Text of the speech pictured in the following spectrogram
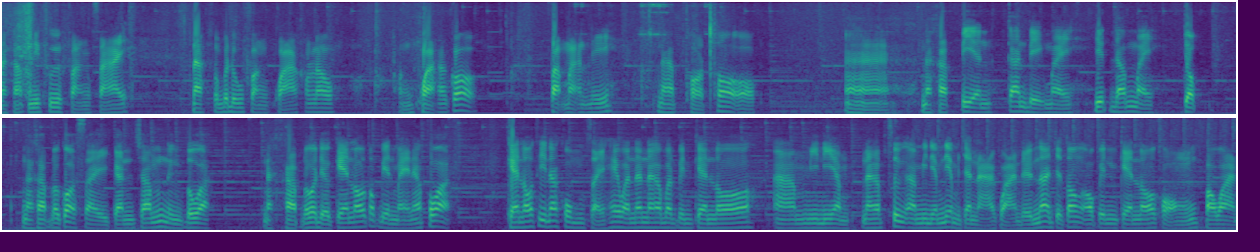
นะครับ นี่คือฝั่งซ้ายนะครับส่วนมาดูฝั่งขวาของเราฝั่งขวาก็ประมาณนี้นะครับถอดท่อออกอ่านะครับ เปลี่ยนก้านเบรกใหม่ ยึดดั้มใหม่จบนะครับ แล้วก็ใส่กันช้ำหนึ่งตัวนะครับ แล้วก็เดี๋ยวแกนล้อต้องเปลี่ยนใหม่นะเพราะว่าแกนล้อที่นาคมใส่ให้วันนั้นนะครับ มันเป็นแกนล้ออะมิเนียมนะครับ ซึ่งอะมิเนียมเนี่ยมันจะหนากว่า เดี๋ยวน่าจะต้องเอาเป็นแกนล้อของปาวาน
